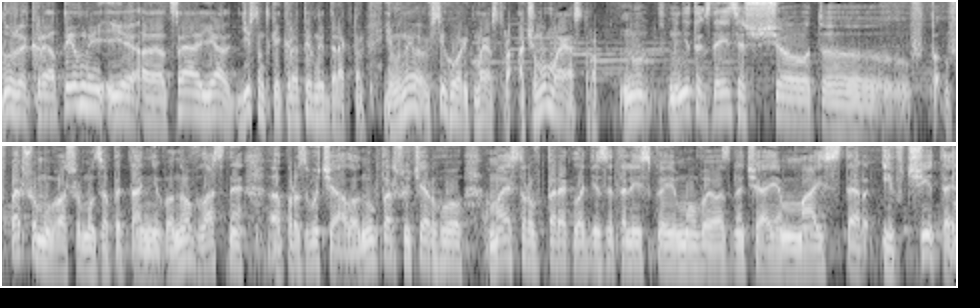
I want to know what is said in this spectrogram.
дуже креативний, і е, це є дійсно такий креативний директор. І вони всі говорять маестро. А чому маестро? Ну, мені так здається, що от, е, в, в першому вашому запитанні воно власне е, прозвучало. Ну, в першу чергу, майстро в перекладі з італійської мови означає майстер і вчитель.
